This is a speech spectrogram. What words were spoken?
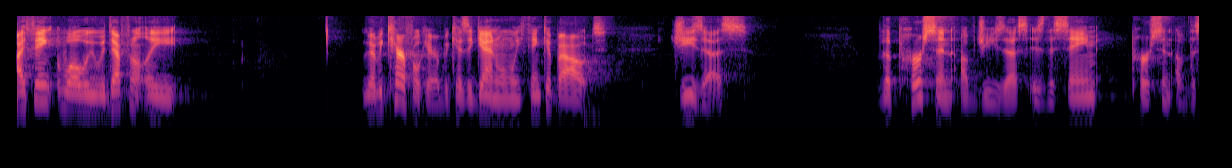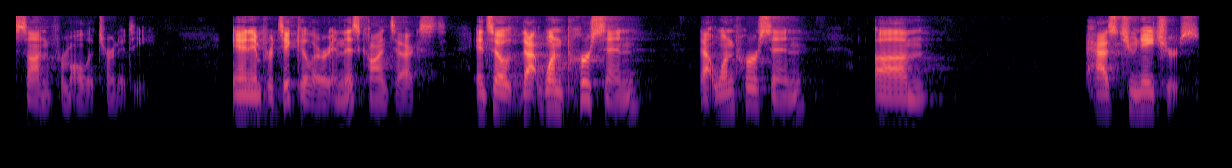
I think, well, we would definitely, we gotta be careful here because, again, when we think about Jesus, the person of Jesus is the same person of the Son from all eternity. And in particular, in this context, and so that one person, that one person um, has two natures.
